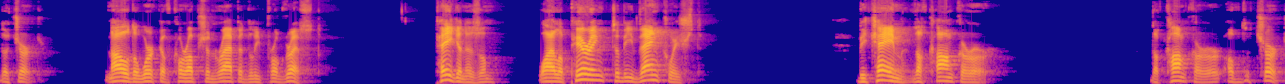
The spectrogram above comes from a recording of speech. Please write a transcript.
the church. Now the work of corruption rapidly progressed. Paganism, while appearing to be vanquished, became the conqueror, the conqueror of the church.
